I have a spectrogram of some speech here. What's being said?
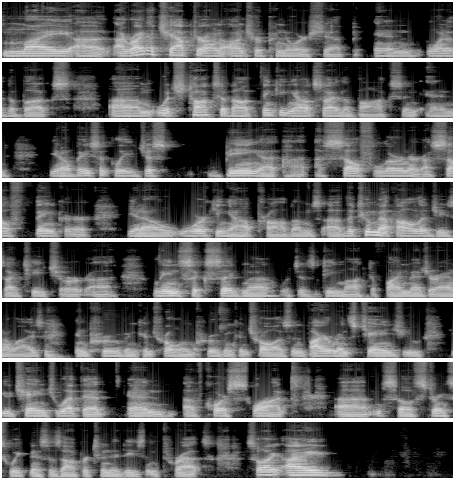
my uh, I write a chapter on entrepreneurship in one of the books, um, which talks about thinking outside the box and and you know, basically just being a, a self learner, a self thinker, you know, working out problems. Uh, the two methodologies I teach are uh, Lean Six Sigma, which is DMAIC, define, measure, analyze, improve and control, improve and control. As environments change, you you change with it, and of course SWOT. Uh, so strengths, weaknesses, opportunities, and threats. So I, I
